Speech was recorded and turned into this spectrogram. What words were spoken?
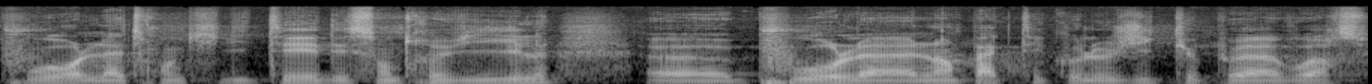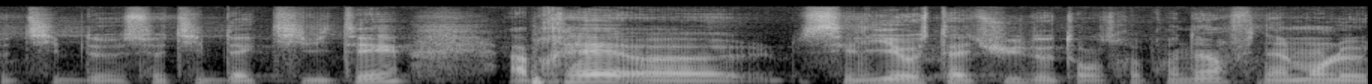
pour la tranquillité des centres-villes, euh, pour l'impact écologique que peut avoir ce type d'activité. Après, euh, c'est lié au statut d'auto-entrepreneur. Finalement, le,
